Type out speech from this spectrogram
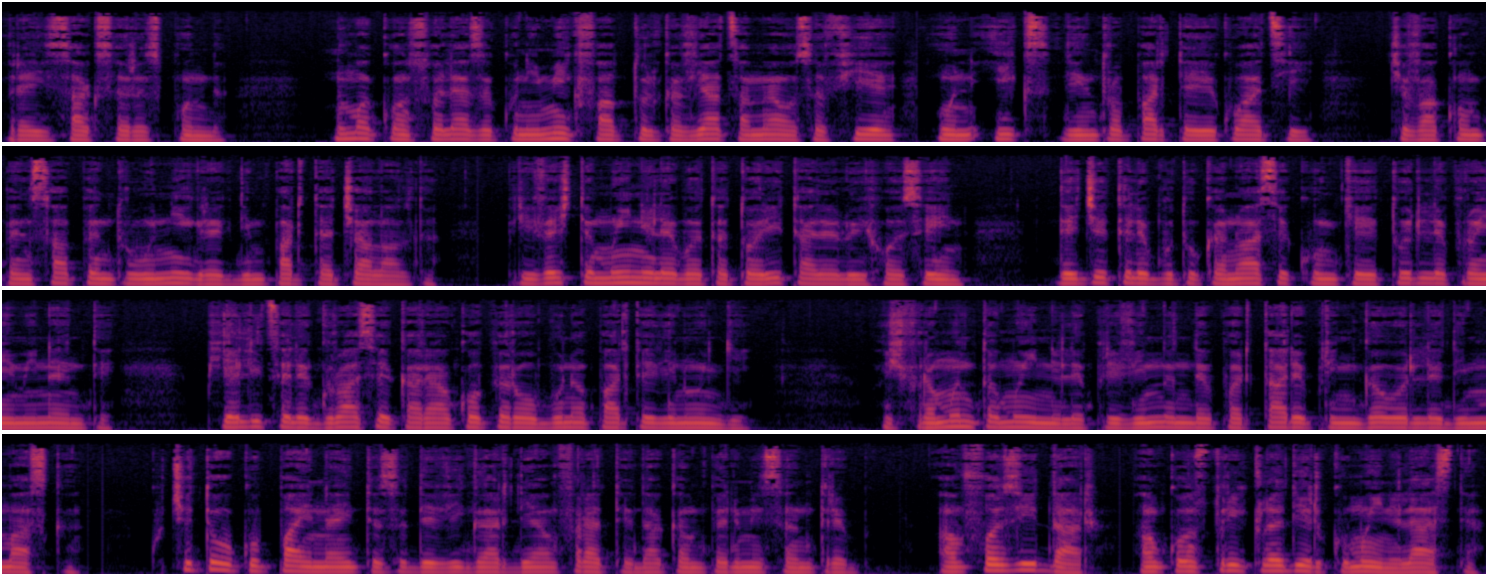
vrea Isaac să răspundă. Nu mă consolează cu nimic faptul că viața mea o să fie un X dintr-o parte a ecuației, ce va compensa pentru un Y din partea cealaltă. Privește mâinile bătătorite ale lui Hosein, degetele butucănoase cu încheieturile proeminente, pielițele groase care acoperă o bună parte din unghii. Își frământă mâinile privind în depărtare prin găurile din mască. Cu ce te ocupai înainte să devii gardian, frate, dacă îmi permis să întreb? Am fost zidar, am construit clădiri cu mâinile astea,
